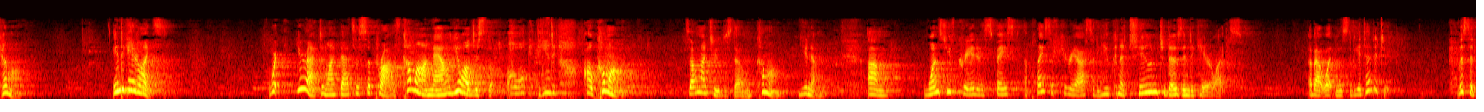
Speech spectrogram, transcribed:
Come on. Indicator lights. We're, you're acting like that's a surprise. Come on now. You all just go, oh, I'll get the indicator. Oh, come on. It's on my tombstone. Come on. You know. Um, once you've created a space, a place of curiosity, you can attune to those indicator lights about what needs to be attended to. Listen,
